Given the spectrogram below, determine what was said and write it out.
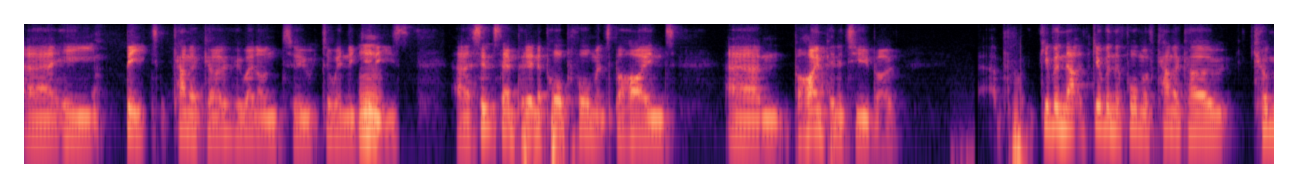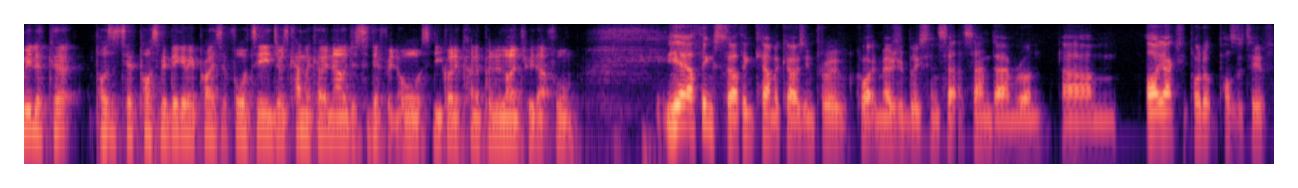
uh, he beat Kameko, who went on to to win the hmm. Guineas. Mm. Uh, since then, put in a poor performance behind um, behind Pinatubo. Given that, given the form of Kameko, can we look at positive, possibly bigger big price at 14s, or is Kameko now just a different horse? And you've got to kind of put a line through that form. Yeah, I think so. I think Kameko's improved quite measurably since that Sandown run. Um, I actually put up positive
